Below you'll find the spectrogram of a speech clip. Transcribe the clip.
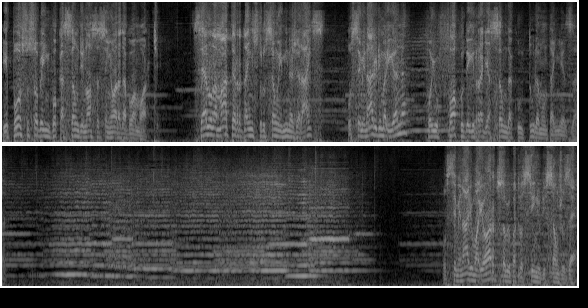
e posto sob a invocação de Nossa Senhora da Boa Morte. Célula máter da instrução em Minas Gerais, o Seminário de Mariana foi o foco de irradiação da cultura montanhesa. O Seminário Maior, sob o patrocínio de São José.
